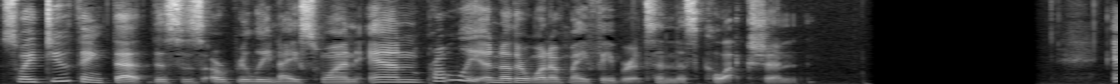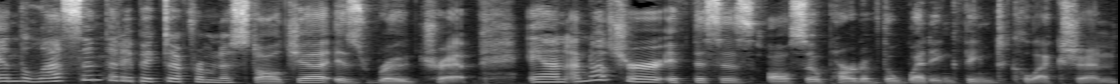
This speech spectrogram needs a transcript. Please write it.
So I do think that this is a really nice one and probably another one of my favorites in this collection. And the last scent that I picked up from Nostalgia is Road Trip. And I'm not sure if this is also part of the wedding themed collection.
